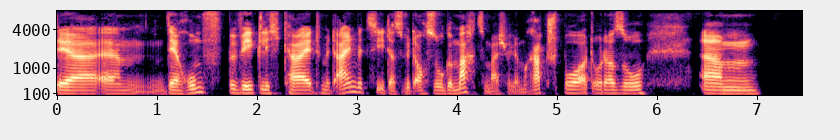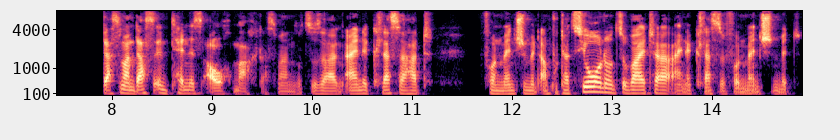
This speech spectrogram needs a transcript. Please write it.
der, ähm, der Rumpfbeweglichkeit mit einbezieht. Das wird auch so gemacht, zum Beispiel im Radsport oder so. Ähm, dass man das im Tennis auch macht, dass man sozusagen eine Klasse hat von Menschen mit Amputation und so weiter, eine Klasse von Menschen mit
